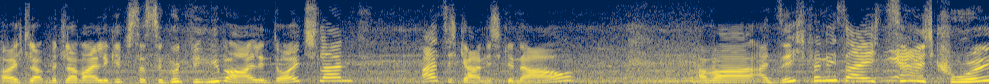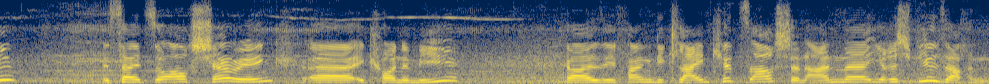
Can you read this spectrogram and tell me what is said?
Aber ich glaube, mittlerweile gibt es das so gut wie überall in Deutschland. Weiß ich gar nicht genau. Aber an sich finde ich es eigentlich ziemlich cool. Ist halt so auch Sharing äh, Economy. quasi fangen die kleinen Kids auch schon an, äh, ihre Spielsachen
